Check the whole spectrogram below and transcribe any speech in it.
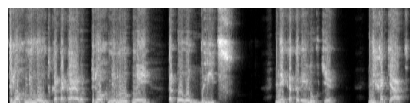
трехминутка такая вот, трехминутный такой вот блиц. Некоторые люди не хотят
